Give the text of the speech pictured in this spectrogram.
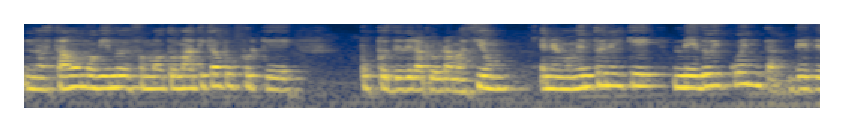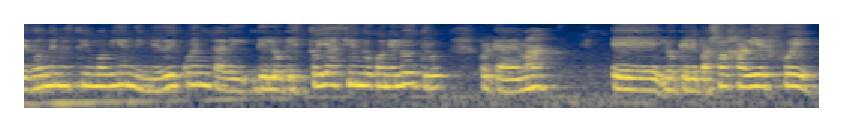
nos estamos moviendo de forma automática pues porque pues, pues desde la programación. En el momento en el que me doy cuenta desde dónde me estoy moviendo y me doy cuenta de, de lo que estoy haciendo con el otro, porque además eh, lo que le pasó a Javier fue,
